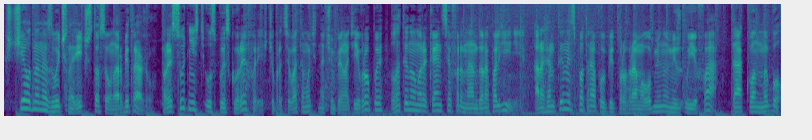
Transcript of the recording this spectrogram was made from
Ще одна незвична річ стосовно арбітражу: присутність у списку рефері, що працюватимуть на чемпіонаті Європи, латиноамериканця Фернандо Рапальїні. Аргентинець потрапив під програму обміну між УЄФА та Конмебол.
